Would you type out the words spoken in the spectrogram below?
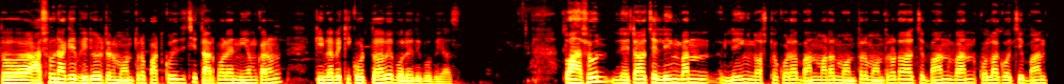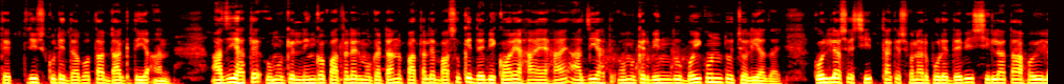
তো আসুন, আগে ভিডিওটার মন্ত্র পাঠ করে দিচ্ছি, তারপরে নিয়মকানুন কীভাবে কি করতে হবে বলে দেবো ভিয়াস। তো আসুন, এটা হচ্ছে লিঙ্ক বান, লিং নষ্ট করা, বান মারার মন্ত্র। মন্ত্রটা হচ্ছে বান বান কোলাগচি বান, তেত্রিশ কোটি দেবতা ডাক দিয়ে আন। আজি হাতে অমুকের লিঙ্গ পাতালের মুখে টান, পাতালে বাসুকি দেবী করে হায় হায়, আজি হাতে অমুকের বিন্দু বৈকুণ্ঠ চলিয়া যায়। কৈলাসে শিব থাকে সোনারপুরে দেবী শিলাতা হইল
